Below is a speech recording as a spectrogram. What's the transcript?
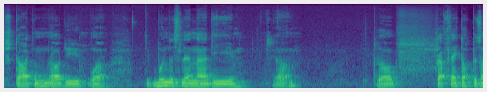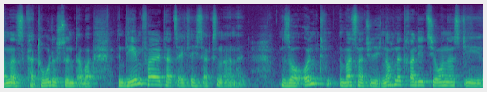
Staaten, ja, die, oder die Bundesländer, die ja, ja, ja, vielleicht doch besonders katholisch sind, aber in dem Fall tatsächlich Sachsen-Anhalt. So, und was natürlich noch eine Tradition ist, die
